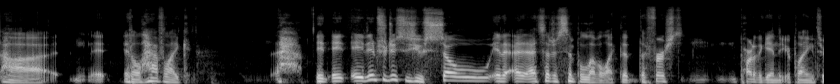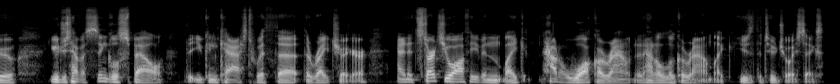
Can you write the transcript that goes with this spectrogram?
uh, it, it'll have like it, it, it introduces you so in, at such a simple level. Like the, the first part of the game that you're playing through, you just have a single spell that you can cast with the, the right trigger. And it starts you off even like how to walk around and how to look around, like use the two joysticks.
